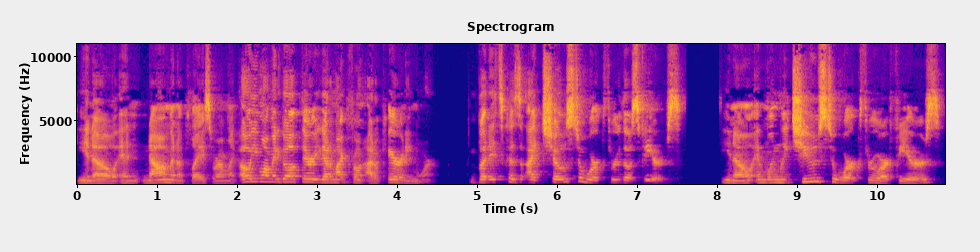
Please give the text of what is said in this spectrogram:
you know. And now I'm in a place where I'm like, oh, you want me to go up there? You got a microphone? I don't care anymore. But it's because I chose to work through those fears, you know. And when we choose to work through our fears,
